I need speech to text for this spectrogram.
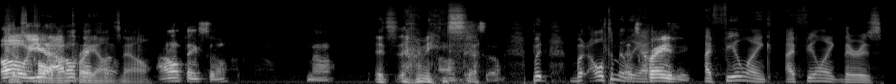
oh, just Oh, call yeah, I them don't crayons so. now. I don't think so. No, It's I mean, I don't so- think so. but but ultimately, That's I, crazy. I feel like I feel like there is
